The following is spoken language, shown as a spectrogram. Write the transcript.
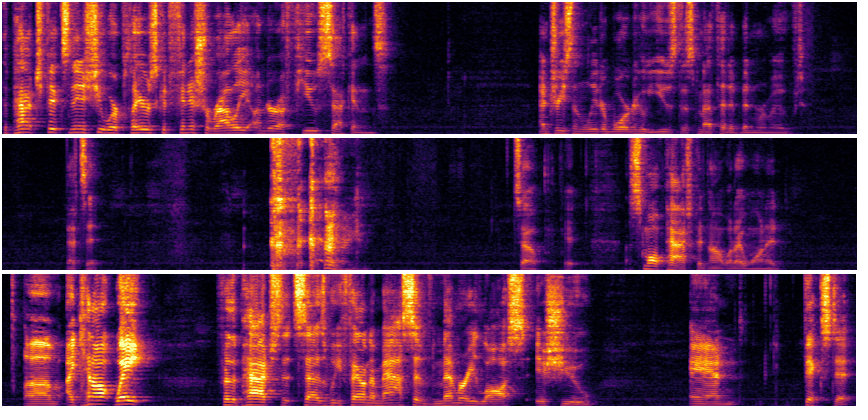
The patch fixed an issue where players could finish a rally under a few seconds. Entries in the leaderboard who used this method have been removed. That's it. so, it, a small patch, but not what I wanted. Um, I cannot wait for the patch that says we found a massive memory loss issue and fixed it.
